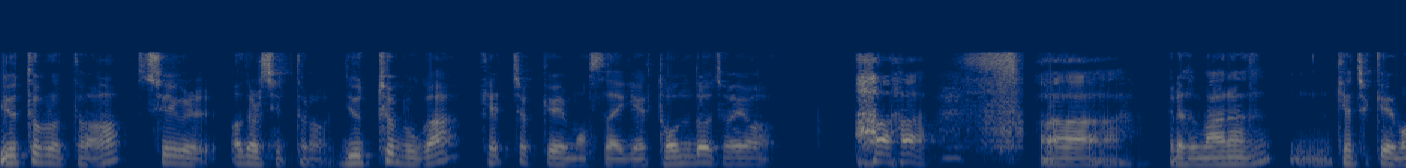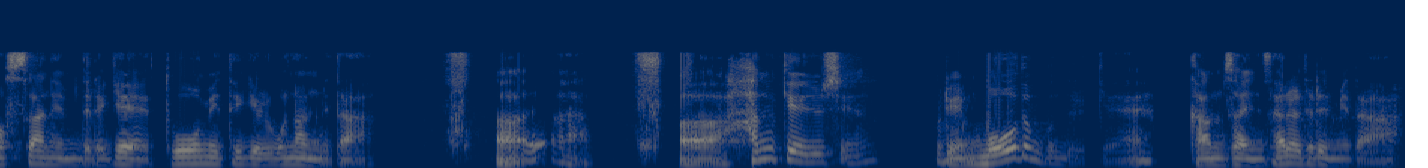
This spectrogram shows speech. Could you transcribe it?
유튜브로부터 수익을 얻을 수 있도록 유튜브가 개척교회 목사에게 돈도 줘요. 아, 그래서 많은 개척교회 목사님들에게 도움이 되길 원합니다. 아, 아, 어, 함께 해주신 우리 모든 분들께 감사 인사를 드립니다.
